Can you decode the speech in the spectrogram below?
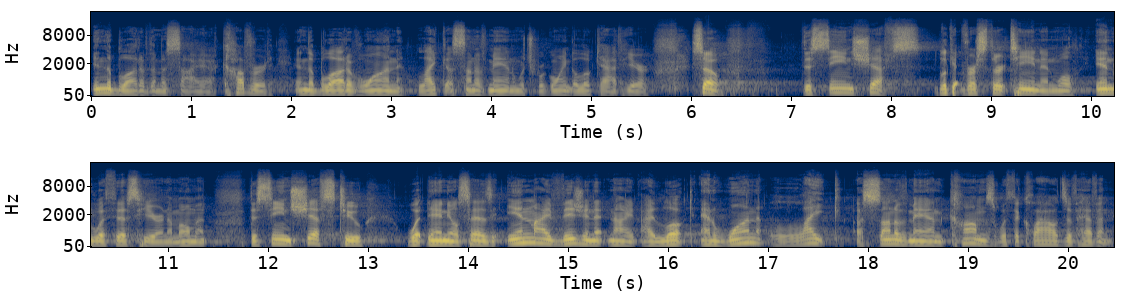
in the blood of the Messiah, covered in the blood of one like a Son of Man, which we're going to look at here. So, the scene shifts. Look at verse 13, and we'll end with this here in a moment. The scene shifts to what Daniel says In my vision at night, I looked, and one like a Son of Man comes with the clouds of heaven.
